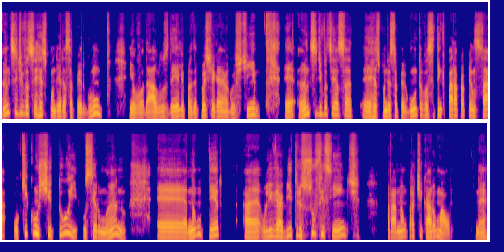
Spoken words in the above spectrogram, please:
antes de você responder essa pergunta, eu vou dar a luz dele para depois chegar em Agostinho. É, antes de você essa, é, responder essa pergunta, você tem que parar para pensar o que constitui o ser humano é, não ter é, o livre-arbítrio suficiente para não praticar o mal. Né?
